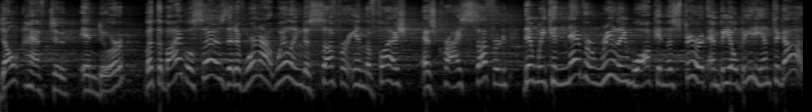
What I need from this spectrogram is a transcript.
don't have to endure. But the Bible says that if we're not willing to suffer in the flesh as Christ suffered, then we can never really walk in the Spirit and be obedient to God.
